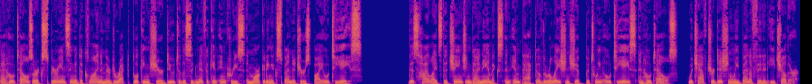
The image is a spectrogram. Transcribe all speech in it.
that hotels are experiencing a decline in their direct booking share due to the significant increase in marketing expenditures by OTAs. This highlights the changing dynamics and impact of the relationship between OTAs and hotels, which have traditionally benefited each other.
